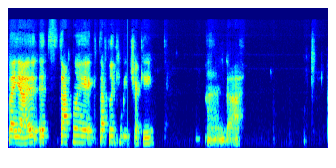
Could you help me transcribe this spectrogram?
But yeah, it, it's definitely it definitely can be tricky, and uh,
